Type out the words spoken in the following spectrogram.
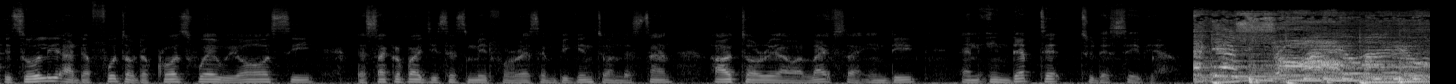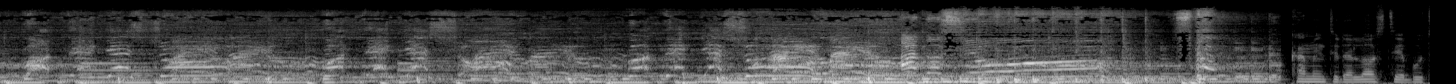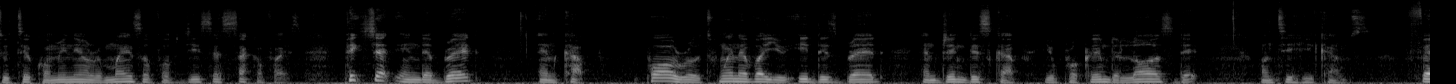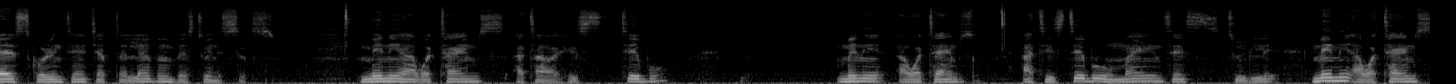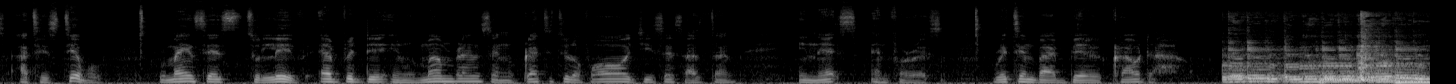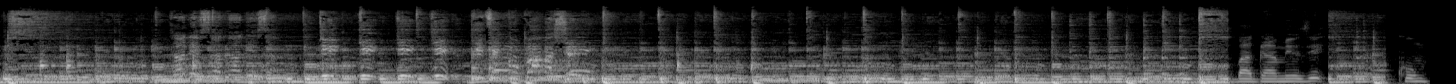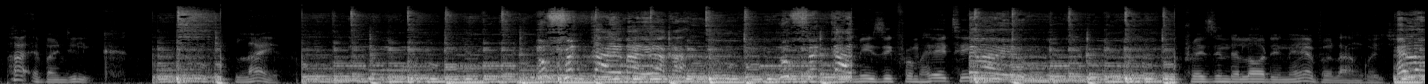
It's only at the foot of the cross where we all see the sacrifice Jesus made for us and begin to understand how thorough our lives are indeed and indebted to the Savior. Coming to the Lord's table to take communion reminds us of Jesus' sacrifice, pictured in the bread and cup. Paul wrote, Whenever you eat this bread and drink this cup, you proclaim the Lord's death until he comes. 1 Corinthians chapter 11, verse 26. Many our times at our, his table, many our times at his table reminds us to live. Many our times at his table reminds us to live every day in remembrance and gratitude of all Jesus has done in us and for us. Written by Bill Crowder. Background music. Kumpa Evangelic. Live Nous faisons carré Mariaka. Nous faisons carré Music from Haiti. Praising the Lord in every language. Hello.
